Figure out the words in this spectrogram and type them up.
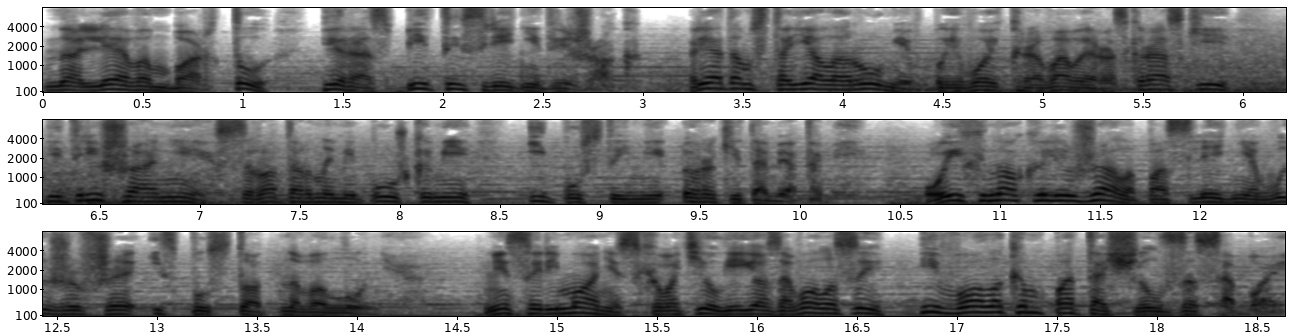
на левом борту и разбитый средний движок. Рядом стояла Руми в боевой кровавой раскраске и три шани с роторными пушками и пустыми ракетометами. У их ног и лежала последняя выжившая из пустотного луния. Не церемония схватил ее за волосы и волоком потащил за собой,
